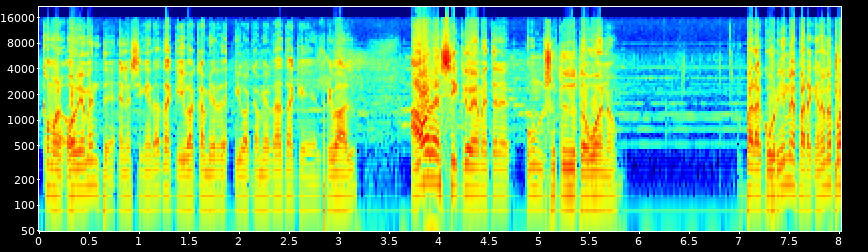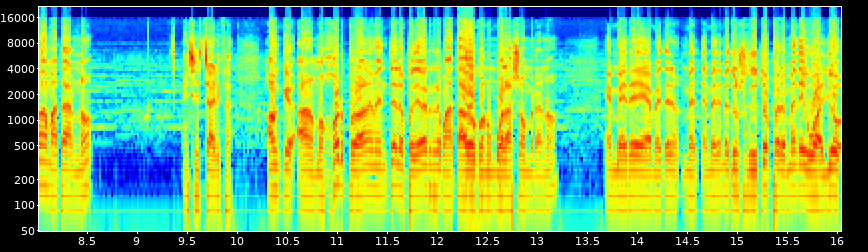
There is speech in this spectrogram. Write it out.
Como obviamente en el siguiente ataque iba a cambiar de, iba a cambiar de ataque el rival. Ahora sí que voy a meter un sustituto bueno. Para cubrirme, para que no me pueda matar, ¿no? Ese Charizard. Aunque a lo mejor probablemente lo podía haber rematado con un bola sombra, ¿no? En vez de meter, en vez de meter un sustituto, pero me da igual. Yo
